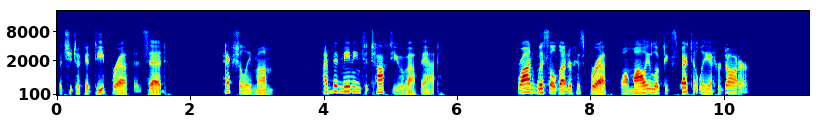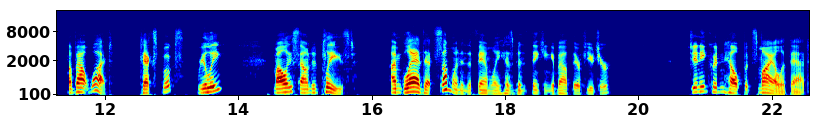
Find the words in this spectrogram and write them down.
but she took a deep breath and said, "Actually, Mum, I've been meaning to talk to you about that." Ron whistled under his breath, while Molly looked expectantly at her daughter. "About what? Textbooks? Really?" Molly sounded pleased. "I'm glad that someone in the family has been thinking about their future." Ginny couldn't help but smile at that.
